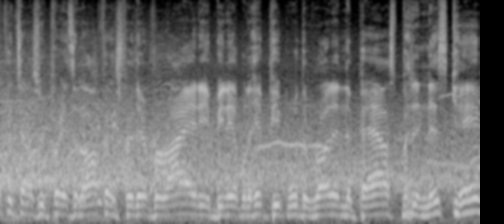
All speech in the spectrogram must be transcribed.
Oftentimes we praise an offense for their variety of being able to hit people with the run in the pass. But in this game,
